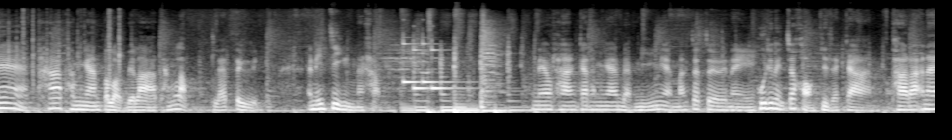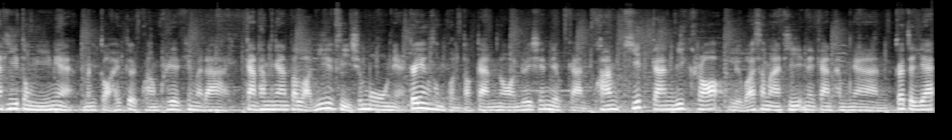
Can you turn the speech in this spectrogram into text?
แน่ๆ ถ้าทำงานตลอดเวลาทั้งหลับและตื่น อันนี้จริงนะครับ แนวทางการทำงานแบบนี้เนี่ยมักจะเจอในผู้ที่เป็นเจ้าของกิจการ ภาระหน้าที่ตรงนี้เนี่ยมันก่อให้เกิดความเครียดขึ้นมาได้ การทำงานตลอด 24 ชั่วโมงเนี่ยก็ยังส่งผลต่อการนอนด้วยเช่นเดียวกัน ความคิดการวิเคราะห์ หรือว่าสมาธิในการทำงานก็จะแย่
